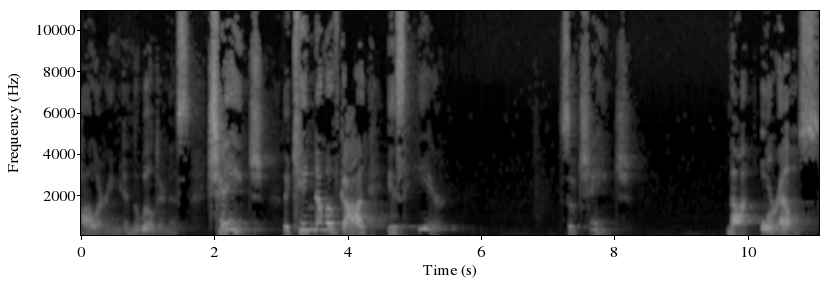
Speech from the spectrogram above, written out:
hollering in the wilderness change. The kingdom of God is here. So change. Not or else,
